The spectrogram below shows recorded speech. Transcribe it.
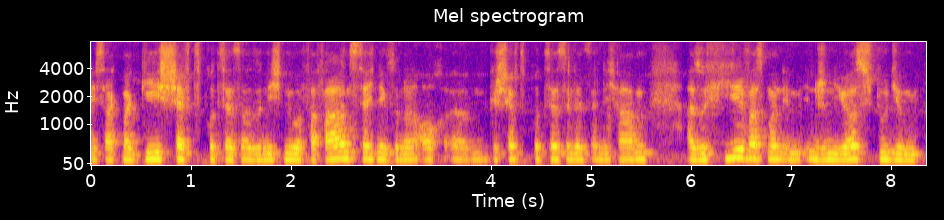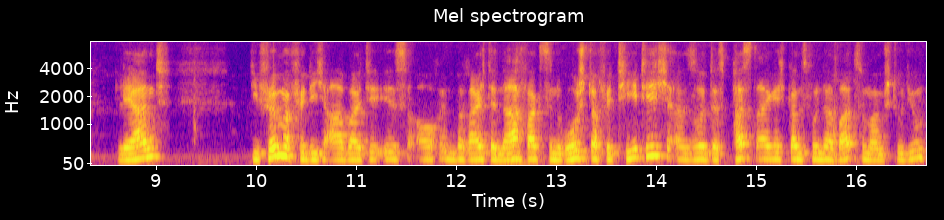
ich sag mal, Geschäftsprozesse, also nicht nur Verfahrenstechnik, sondern auch ähm, Geschäftsprozesse letztendlich haben. Also viel, was man im Ingenieursstudium lernt. Die Firma, für die ich arbeite, ist auch im Bereich der nachwachsenden Rohstoffe tätig. Also das passt eigentlich ganz wunderbar zu meinem Studium.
